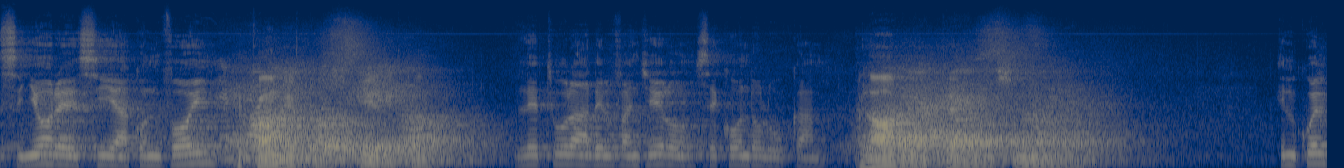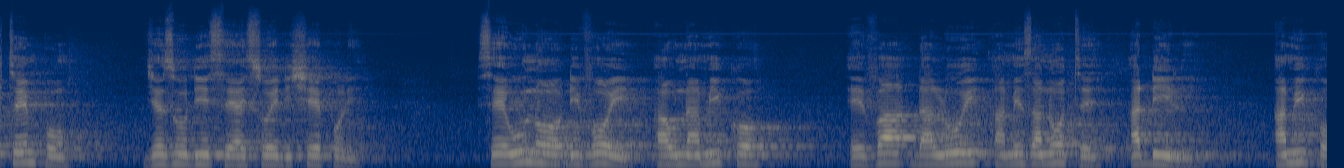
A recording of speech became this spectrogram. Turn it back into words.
Il Signore sia con voi. e con il tuo spirito. Lettura del Vangelo secondo Luca. Gloria a te, Signore. In quel tempo Gesù disse ai suoi discepoli, se uno di voi ha un amico e va da lui a mezzanotte a dirgli, amico,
